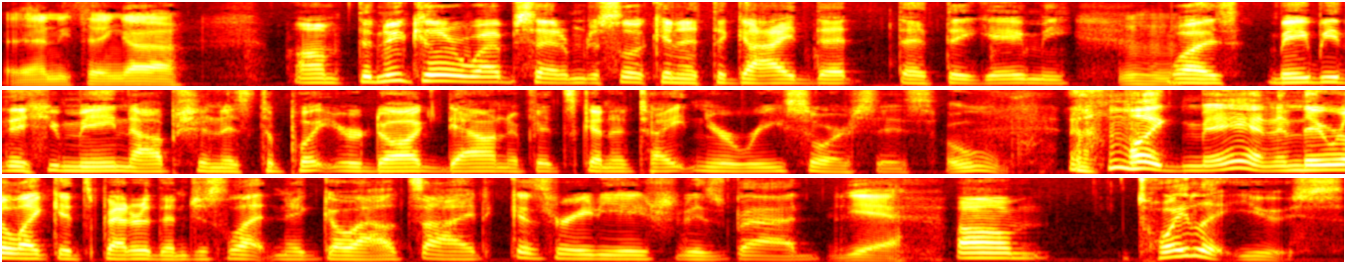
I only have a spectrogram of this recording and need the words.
Anything uh Um, the nuclear website, I'm just looking at the guide that, that they gave me, was maybe the humane option is to put your dog down if it's going to tighten your resources. ooh, And I'm like, man. And they were like, it's better than just letting it go outside because radiation is bad. yeah. Um, toilet use.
